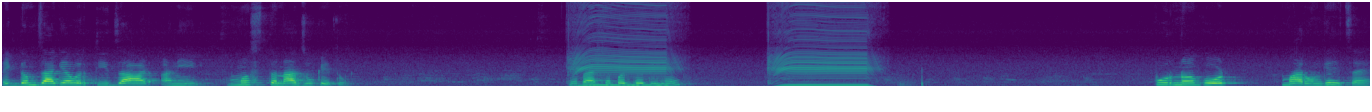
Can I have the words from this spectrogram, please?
एकदम जाग्यावरती जाड आणि मस्त नाजूक येतो. हे अशा पद्धतीने पूर्ण गोट मारून घ्यायचा आहे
